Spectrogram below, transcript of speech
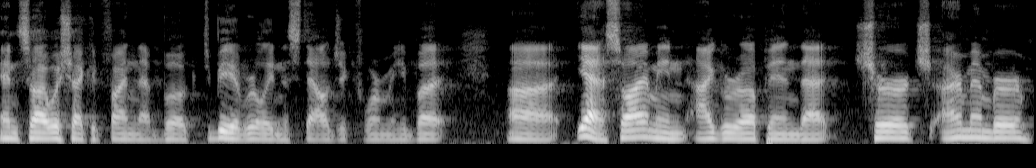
and so I wish I could find that book to be really nostalgic for me. But uh, yeah, so I mean, I grew up in that church. I remember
